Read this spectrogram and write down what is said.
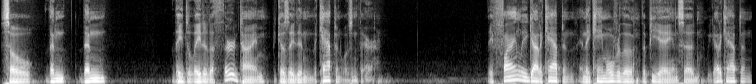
So then then they delayed it a third time because they didn't the captain wasn't there. They finally got a captain and they came over the, the PA and said, We got a captain,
